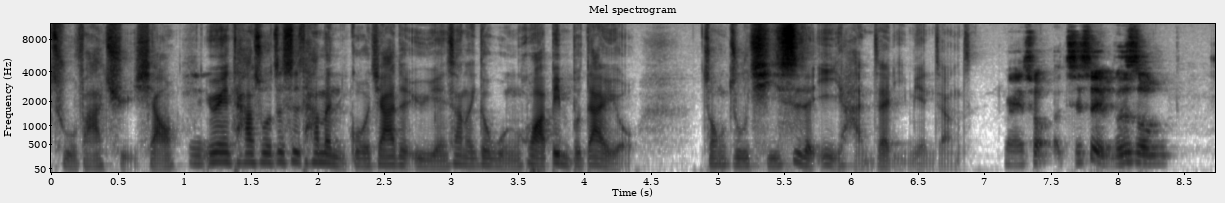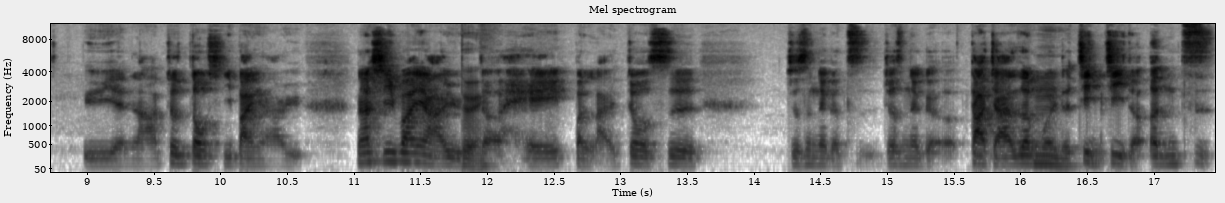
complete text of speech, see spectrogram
处罚取消，因为他说这是他们国家的语言上的一个文化，并不带有种族歧视的意涵在里面。这样子，没错，其实也不是说。语言啊，就都西班牙语。那西班牙语的“黑”本来就是就是那个字，就是那个大家认为的禁忌的 “N” 字。嗯、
